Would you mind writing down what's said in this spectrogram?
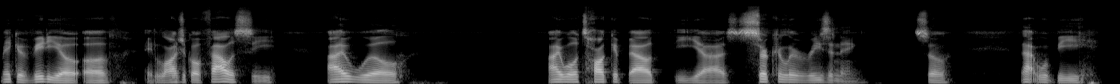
make a video of a logical fallacy, I will I will talk about the uh, circular reasoning. So that will be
